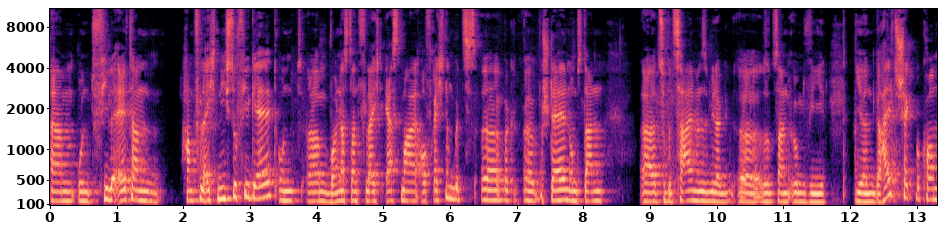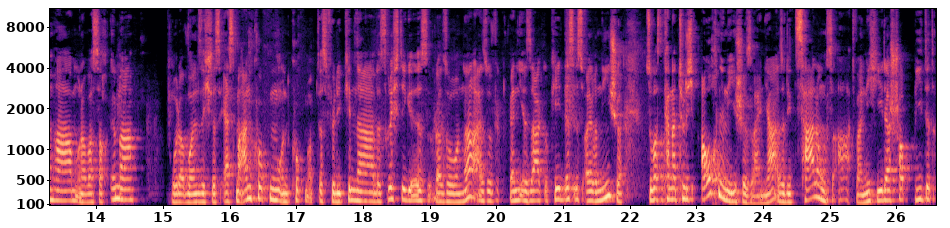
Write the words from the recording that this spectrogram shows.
ähm, und viele Eltern haben vielleicht nicht so viel Geld und ähm, wollen das dann vielleicht erstmal auf Rechnung be äh, bestellen, um es dann äh, zu bezahlen, wenn sie wieder äh, sozusagen irgendwie ihren Gehaltscheck bekommen haben oder was auch immer. oder wollen sich das erstmal angucken und gucken, ob das für die Kinder das Richtige ist oder so. Ne? Also wenn ihr sagt, okay, das ist eure Nische, sowas kann natürlich auch eine Nische sein, ja, also die Zahlungsart, weil nicht jeder Shop bietet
